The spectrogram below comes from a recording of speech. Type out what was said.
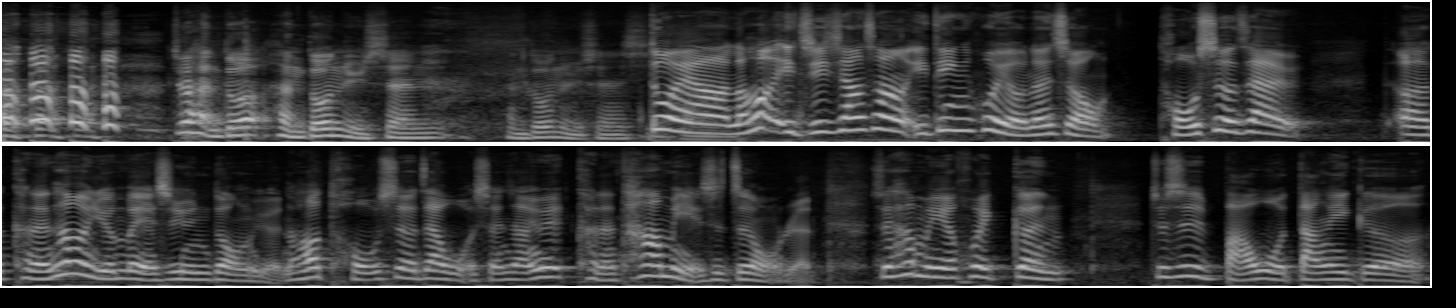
就很多很多女生。很多女生对啊，然后以及加上一定会有那种投射在呃，可能他们原本也是运动员，然后投射在我身上，因为可能他们也是这种人，所以他们也会更就是把我当一个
